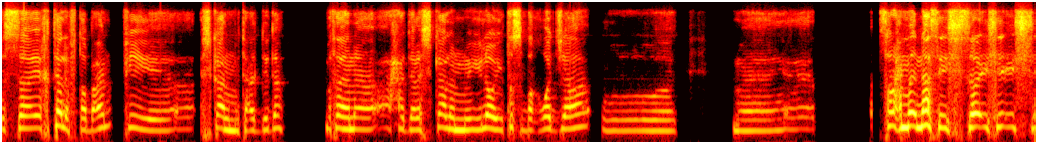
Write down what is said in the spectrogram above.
بس يختلف طبعا في أشكال متعددة. مثلا أحد الأشكال إنه يلوي تصبغ وجهها و صراحة ناسي إيش إيش إيش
